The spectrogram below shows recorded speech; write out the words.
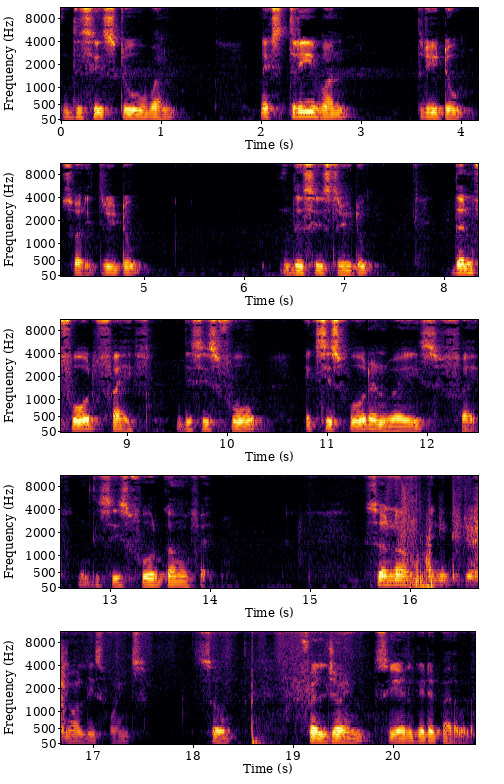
this is 2 1 next 3 1 3 2 sorry 3 2 this is 3 2 then 4 5 this is 4 x is 4 and y is 5 this is 4 comma 5 so now I need to join all these points. So if I'll join see I'll get a parabola.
